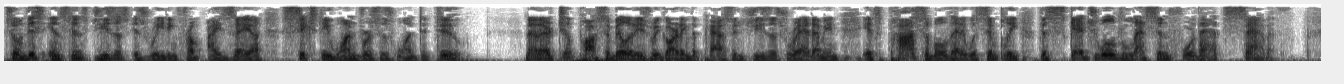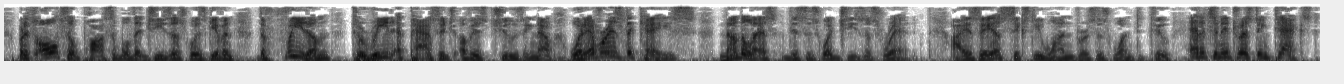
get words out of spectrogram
So in this instance, Jesus is reading from Isaiah 61 verses 1 to 2. Now there are two possibilities regarding the passage Jesus read. I mean, it's possible that it was simply the scheduled lesson for that Sabbath. But it's also possible that Jesus was given the freedom to read a passage of his choosing. Now, whatever is the case, nonetheless, this is what Jesus read. Isaiah 61 verses 1 to 2. And it's an interesting text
